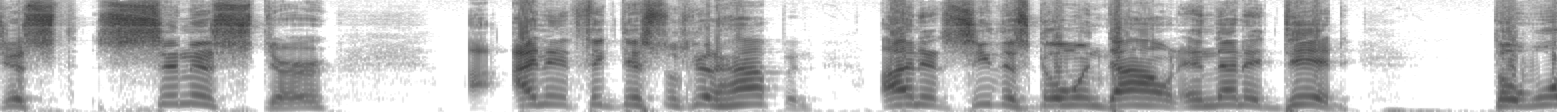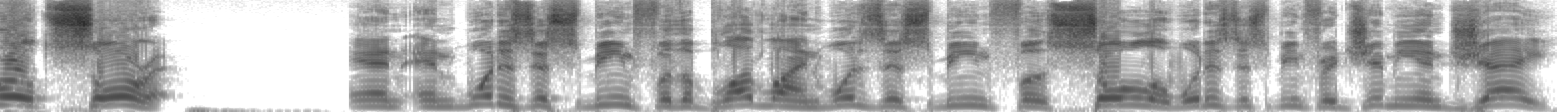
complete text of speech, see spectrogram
just sinister. I didn't think this was going to happen. I didn't see this going down, and then it did. The world saw it. And and what does this mean for the bloodline? What does this mean for Solo? What does this mean for Jimmy and Jey?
